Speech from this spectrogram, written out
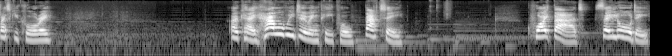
Rescue Corey. Okay, how are we doing, people? Batty. Quite bad. Say Lordy.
